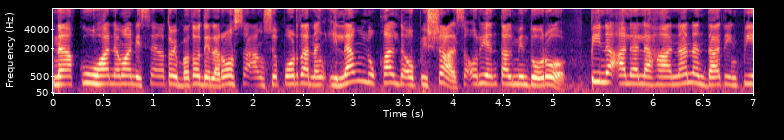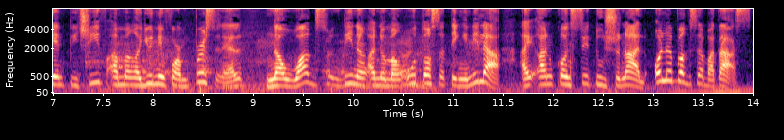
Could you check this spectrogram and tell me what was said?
Nakuha naman ni Senator Bato de la Rosa ang suporta ng ilang lokal na opisyal sa Oriental Mindoro. Pinaalalahanan ng dating PNP chief ang mga uniformed personnel na huwag sundin ang anumang utos sa tingin nila ay unconstitutional o labag sa batas.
